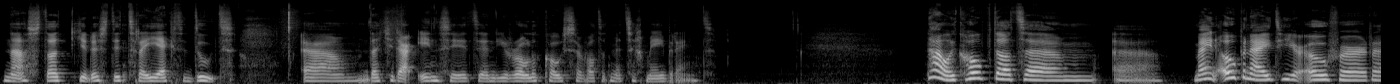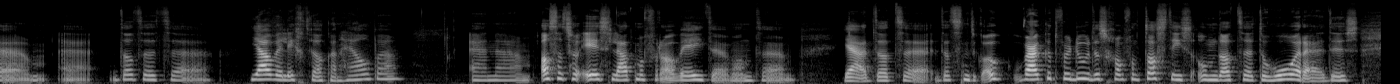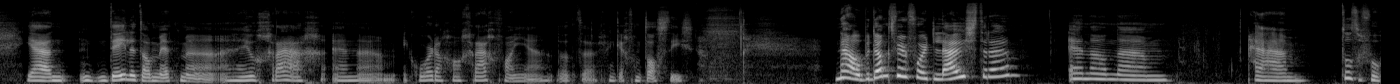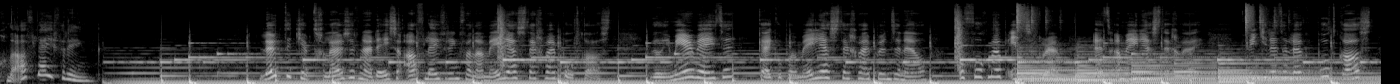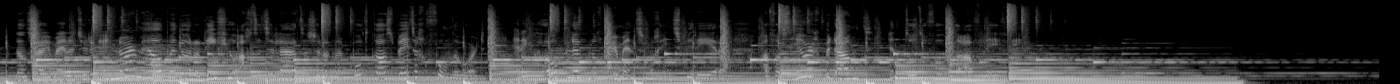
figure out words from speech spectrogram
Naast dat je dus dit traject doet. Um, dat je daarin zit en die rollercoaster wat het met zich meebrengt. Nou, ik hoop dat um, uh, mijn openheid hierover, um, uh, dat het uh, jou wellicht wel kan helpen. En als dat zo is, laat me vooral weten, want ja, dat, uh, dat is natuurlijk ook waar ik het voor doe. Dat is gewoon fantastisch om dat uh, te horen. Dus ja, deel het dan met me heel graag. En uh, ik hoor dan gewoon graag van je. Dat eh, vind ik echt fantastisch. Nou, bedankt weer voor het luisteren. En dan tot de volgende aflevering. Leuk dat je hebt geluisterd naar deze aflevering van Amelia Stegwij podcast. Wil je meer weten? Kijk op ameliastegwij.nl of volg mij op Instagram, ameliastegwij. Vind je dit een leuke podcast? Dan zou je mij natuurlijk enorm helpen door een review achter te laten, zodat mijn podcast beter gevonden wordt. En ik hopelijk nog meer mensen mag inspireren. Alvast heel erg bedankt en tot de volgende aflevering.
